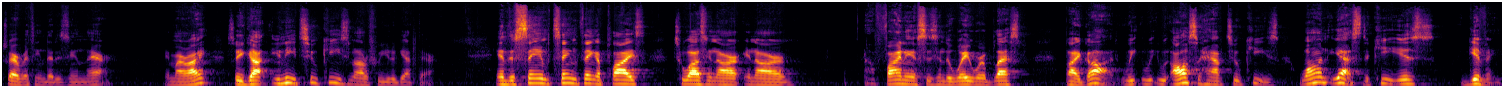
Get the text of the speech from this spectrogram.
to everything that is in there. Am I right? So you got you need two keys in order for you to get there. And the same, same thing applies to us in our in our uh, finances in the way we're blessed by God. We, we also have two keys. One, yes, the key is giving.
